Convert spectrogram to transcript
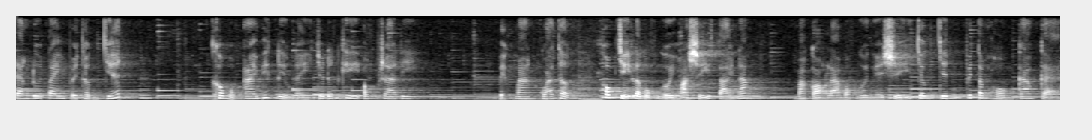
đang đưa tay về thần chết. Không một ai biết điều này cho đến khi ông ra đi. Bergman quả thật không chỉ là một người họa sĩ tài năng, mà còn là một người nghệ sĩ chân chính với tâm hồn cao cả,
